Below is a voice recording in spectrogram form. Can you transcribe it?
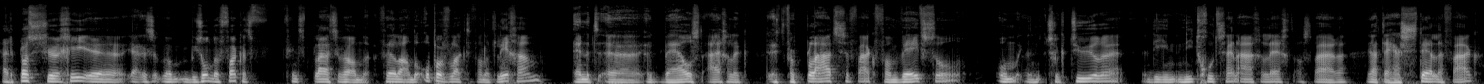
Ja, de plastische chirurgie ja, is een bijzonder vak. Het vindt plaats wel veel aan de oppervlakte van het lichaam. En het, het behelst eigenlijk het verplaatsen vaak van weefsel om structuren die niet goed zijn aangelegd, als het ware, ja, te herstellen vaak.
